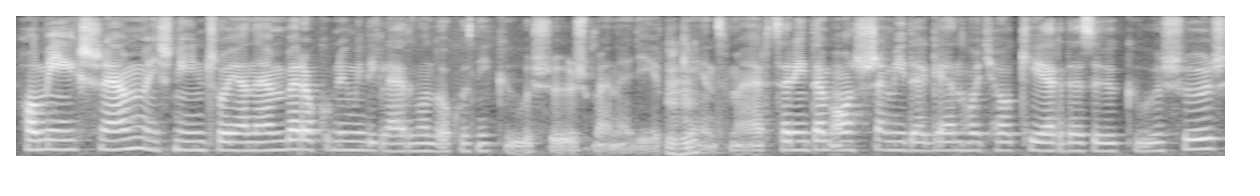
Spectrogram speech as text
Ha mégsem, és nincs olyan ember, akkor még mindig lehet gondolkozni külsősben egyébként, uh-huh. mert szerintem az sem idegen, hogyha a kérdező külsős,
